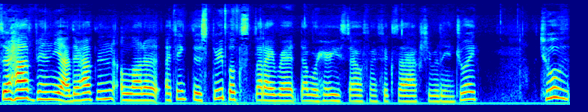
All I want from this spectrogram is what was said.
there have been yeah there have been a lot of i think there's three books that i read that were harry style fanfics that i actually really enjoyed. Two of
